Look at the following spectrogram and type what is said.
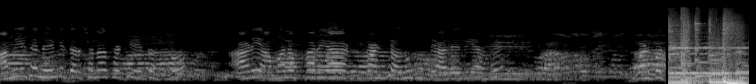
आम्ही इथे नेहमी दर्शनासाठी येत असतो आणि आम्हाला फार या ठिकाणची अनुभूती आलेली आहे. गणपती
